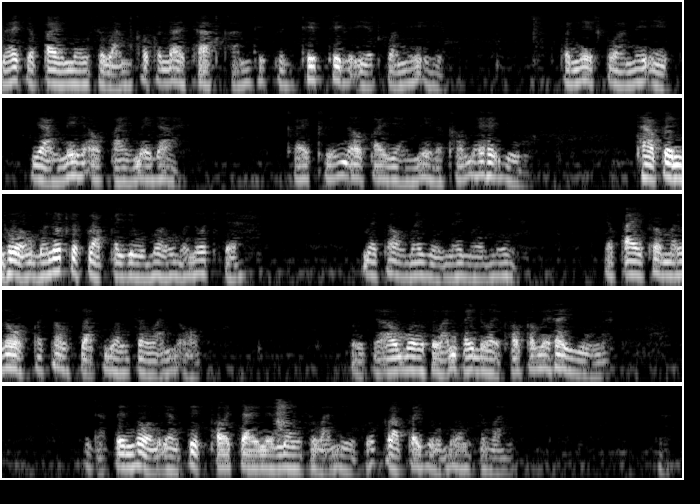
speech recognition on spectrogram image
แม้จะไปเมืองสวรรค์ก็ก็ได้ธาตุขันธ์ที่เป็นทิพย์ที่ละเอียดกว่านี้อีกประณีตกว่านี้อีก อย่างนี้เอาไปไม่ได้ ใครคืนเอาไปอย่างนี้แล้วเขาไม่ให้อยู่ ถ้าเป็นห่วงมนุษย์ก็กลับไปอยู่เมืองมนุษย์เสียไม่ต้องมาอยู่ในเมืองนี้ จะไปพรหมโลกก็ต้องกลับเมืองสวรรค์ออกจะเอาเมืองสวรรค์ไปด้วยเขาก็ไม่ให้อยู่นะ เป็นห่วงอย่างติดพอใจในเมืองสวรรค์อยู่ก็กลับไปอยู่เมืองสวรรค์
